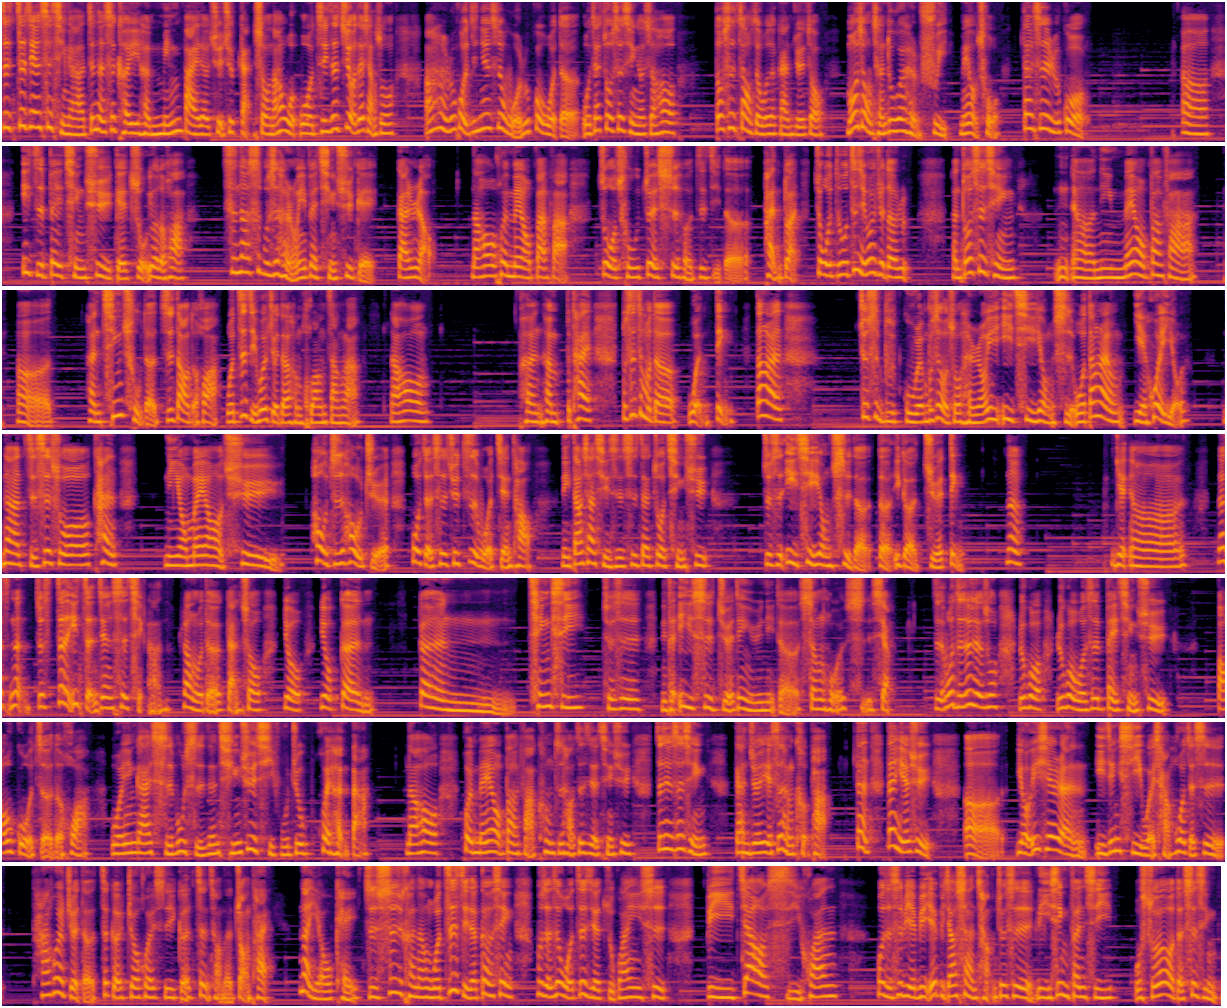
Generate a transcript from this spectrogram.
这这件事情啊，真的是可以很明白的去去感受。然后我我其实就有在想说啊，如果今天是我，如果我的我在做事情的时候都是照着我的感觉走，某种程度会很 free，没有错。但是如果呃一直被情绪给左右的话，是那是不是很容易被情绪给干扰，然后会没有办法做出最适合自己的判断？就我我自己会觉得很多事情，嗯呃，你没有办法呃很清楚的知道的话，我自己会觉得很慌张啦，然后很很不太不是这么的稳定。当然，就是不古人不是有说很容易意气用事，我当然也会有，那只是说看。你有没有去后知后觉，或者是去自我检讨？你当下其实是在做情绪，就是意气用事的的一个决定。那也呃，那那就是这一整件事情啊，让我的感受又又更更清晰。就是你的意识决定于你的生活实相。只我只是觉得说，如果如果我是被情绪包裹着的话。我应该时不时的情绪起伏就会很大，然后会没有办法控制好自己的情绪，这件事情感觉也是很可怕。但但也许呃有一些人已经习以为常，或者是他会觉得这个就会是一个正常的状态，那也 OK。只是可能我自己的个性或者是我自己的主观意识比较喜欢，或者是也比也比较擅长，就是理性分析我所有的事情。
